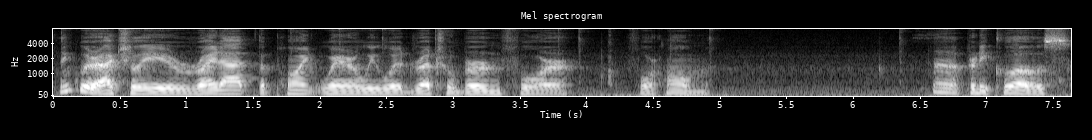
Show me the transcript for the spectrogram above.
I think we're actually right at the point where we would retro burn for for home. Uh, pretty close.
